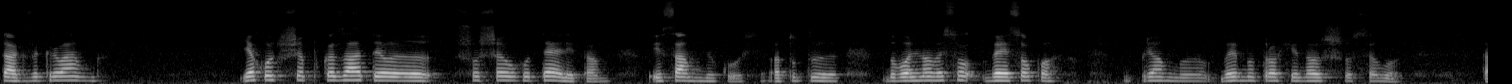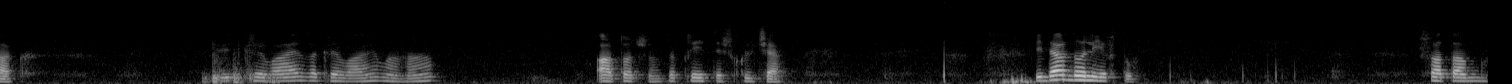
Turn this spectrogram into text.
Так, закриваємо. Я хочу ще показати, е, що ще в готелі там. І сам не в курсі. А тут е, доволі висо- високо. Прям е, видно трохи наше село. Так. Відкриваємо, закриваємо, ага. А, точно, закрийте ж ключе. Йдемо до ліфту. Що там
